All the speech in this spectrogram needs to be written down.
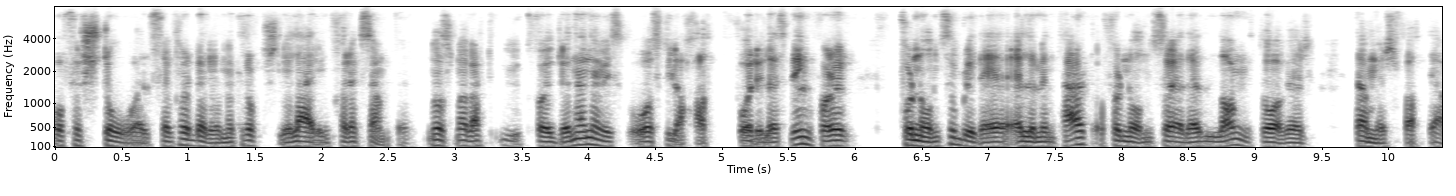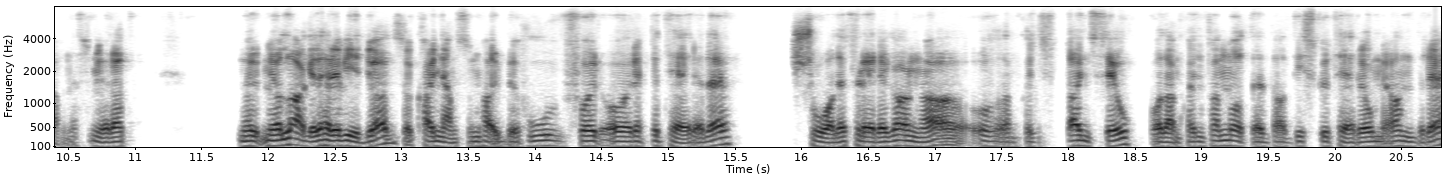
og forståelse for det med kroppslig læring f.eks. Noe som har vært utfordrende når vi også skulle ha hatt forelesning. For, for, noen så blir det elementært, og for noen så er det langt over deres fattigevne. Som gjør at når, med å lage disse videoene, så kan de som har behov for å repetere det, se det flere ganger, og de kan stanse opp og de kan på en måte diskutere om med andre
